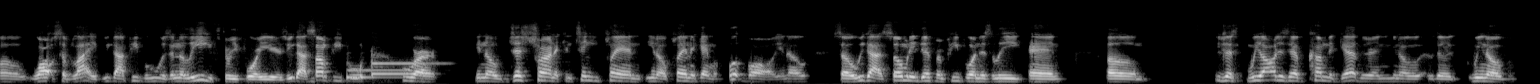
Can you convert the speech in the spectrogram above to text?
uh, walks of life. We got people who was in the league three, four years. You got some people who are, you know, just trying to continue playing, you know, playing the game of football. You know, so we got so many different people in this league, and um, you just we all just have come together, and you know, the you know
